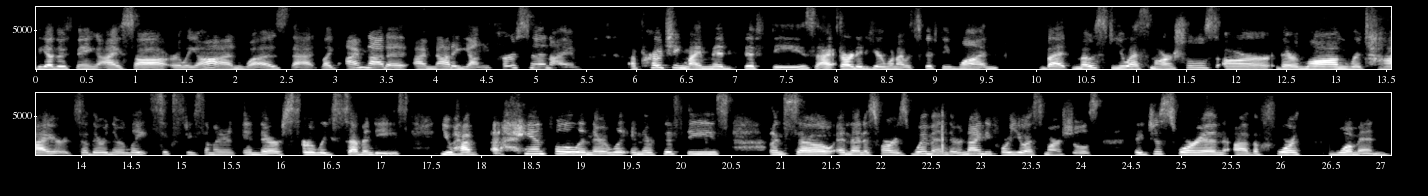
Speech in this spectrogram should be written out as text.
The other thing I saw early on was that like I'm not a I'm not a young person. I'm approaching my mid 50s. I started here when I was 51, but most US Marshals are they're long retired. So they're in their late 60s, some are in their early 70s. You have a handful in their in their 50s. And so and then as far as women, there are 94 US Marshals. They just swore in uh, the fourth woman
